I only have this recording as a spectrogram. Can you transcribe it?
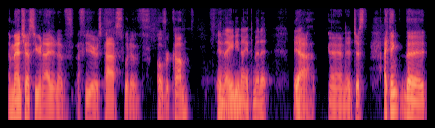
a Manchester United of a few years past would have overcome. In the And- 89th minute. Yeah. And it just, I think the,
